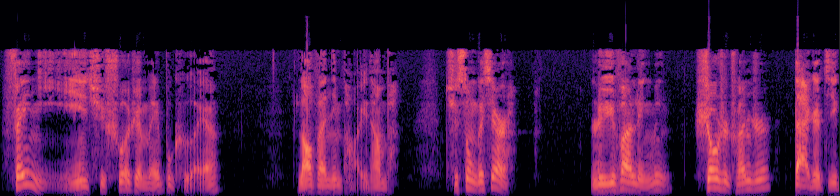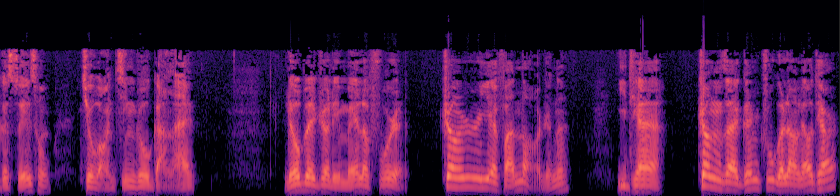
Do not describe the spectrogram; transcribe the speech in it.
非你去说这媒不可呀。劳烦您跑一趟吧，去送个信儿啊。吕范领命，收拾船只，带着几个随从就往荆州赶来。刘备这里没了夫人，正日夜烦恼着呢。一天啊，正在跟诸葛亮聊天，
